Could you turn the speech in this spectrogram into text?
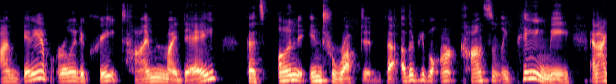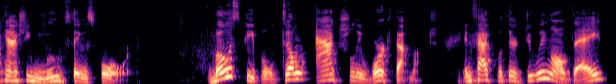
I'm getting up early to create time in my day that's uninterrupted, that other people aren't constantly pinging me, and I can actually move things forward. Most people don't actually work that much. In fact, what they're doing all day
